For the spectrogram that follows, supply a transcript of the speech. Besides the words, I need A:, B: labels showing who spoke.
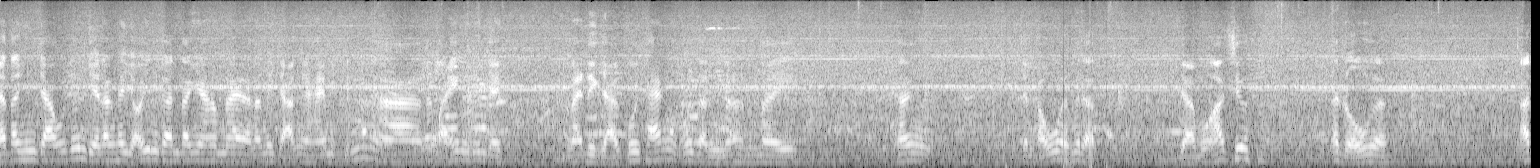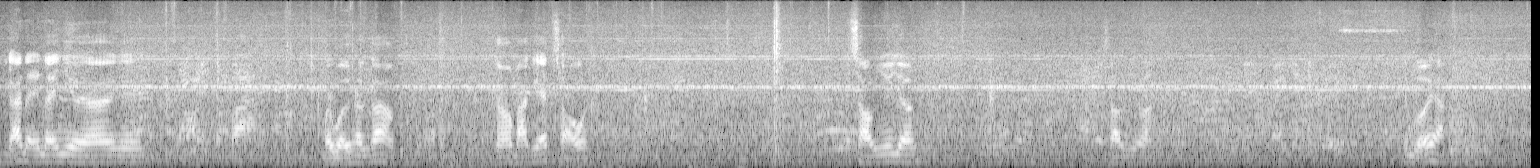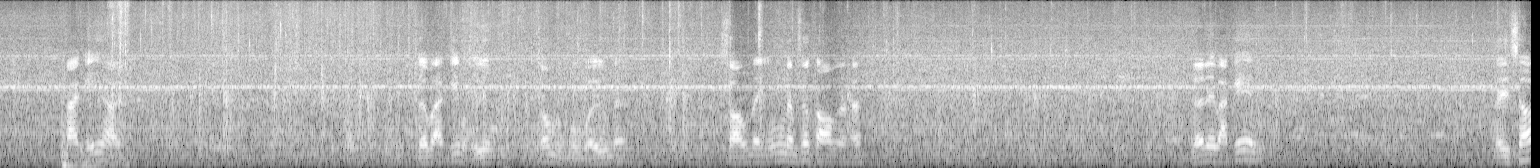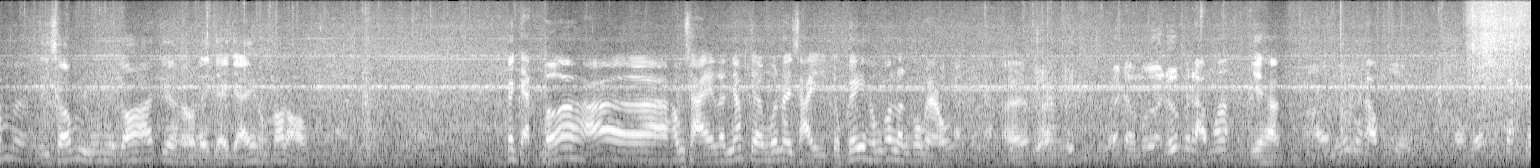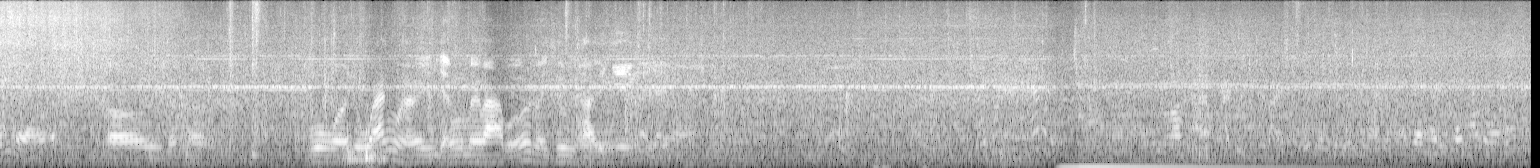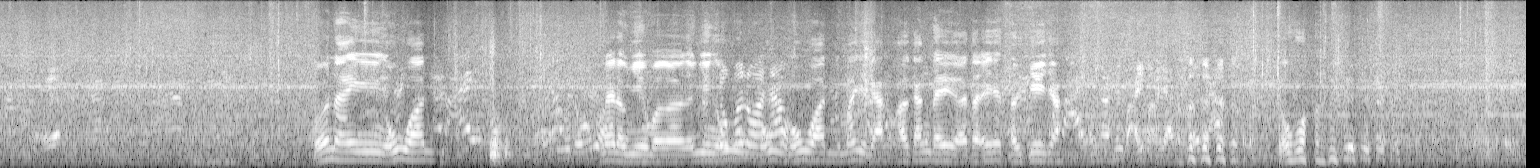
A: Dạ Tân xin chào quý chú anh chị đang theo dõi trên kênh Tân nha. Hôm nay là Tân đi chợ ngày 29 à, tháng 7 quý chú anh chị. Hôm nay đi chợ cuối tháng, cuối tuần nữa. Hôm nay tháng tranh thủ mới được. Giờ mua ếch xíu. Ếch ruộng rồi. Ếch cả này, nay như à, bự bự hơn có không? Cho ba cái ếch sồ. Ếch sồ như dân. Sồ như vậy trăm rưỡi hả? Ba ký thôi. Rồi ba ký bự không? Có một nguồn bự không đó? Sòn đây cũng năm sáu con rồi hả? Rồi đây ba ký em. Đi sớm đi sớm có ít chứ. Hồi này trễ trễ không có đồ. Cái chạch bữa hả không xài lên nhóc trơn bữa nay xài chục ký không có lên con nào. Ờ,
B: bữa trời mưa nước nó đông á.
A: Vậy hả
B: ờ, nước nó không nhiều còn nước ờ, nó cắt xuống là
A: ờ đất ơi. mua vô quán mà dặn nay ba bữa nay xương
B: tự nhiên nó vậy mà
A: bữa nay ngủ quên nay đầu nhiều mà tự nhiên ngủ ngủ, ngủ quên mấy giờ ra ờ căng đi rồi tự, tự chia cho.
B: Hôm nay thứ bảy mà
A: ngủ quên.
